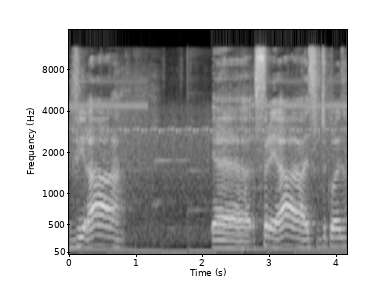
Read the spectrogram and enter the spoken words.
virar, é, frear, esse tipo de coisa.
